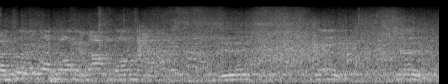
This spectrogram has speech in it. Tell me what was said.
三、四、五、六、七、八、九、十。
